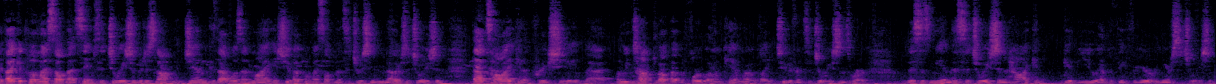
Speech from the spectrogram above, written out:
if I could put myself in that same situation, but just not in the gym because that wasn't my issue. If I put myself in that situation in another situation, that's how I can appreciate that. And we talked about that before we went on camera, with like two different situations where this is me in this situation and how I can give you empathy for your in your situation.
